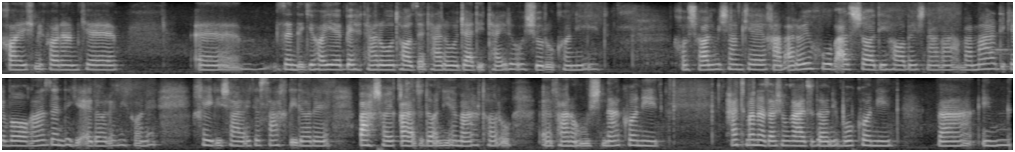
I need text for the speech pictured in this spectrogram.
خواهش می‌کنم که زندگی های بهتر و تازه تر و جدیدتری رو شروع کنید. خوشحال میشم که خبرهای خوب از شادی ها بشنوم و مردی که واقعا زندگی اداره می‌کنه خیلی شرایط سختی داره. بخش های قدردانی مردها رو فراموش نکنید. حتما ازشون قدردانی بکنید و این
